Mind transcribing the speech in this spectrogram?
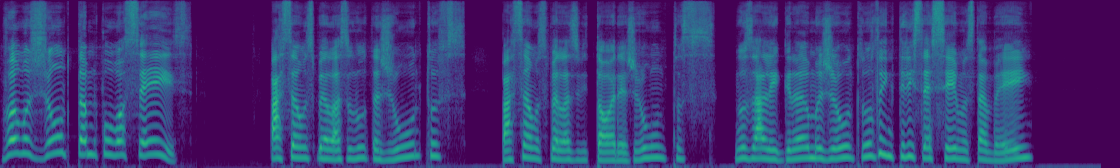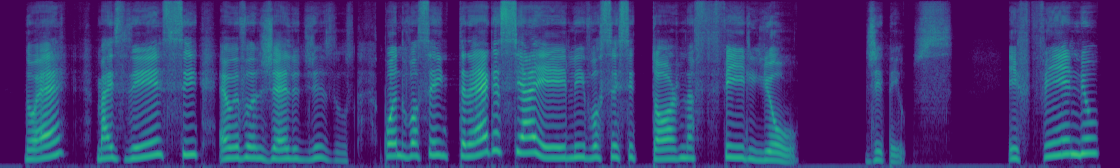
vamos juntos, estamos com vocês. Passamos pelas lutas juntos, passamos pelas vitórias juntos, nos alegramos juntos, nos entristecemos também, não é? Mas esse é o Evangelho de Jesus. Quando você entrega-se a Ele, você se torna filho de Deus. E filho,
